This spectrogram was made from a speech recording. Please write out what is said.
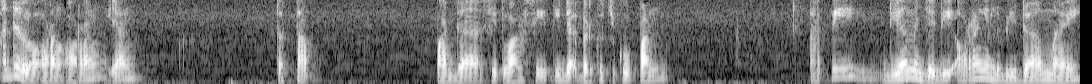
ada loh orang-orang yang tetap pada situasi tidak berkecukupan tapi dia menjadi orang yang lebih damai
